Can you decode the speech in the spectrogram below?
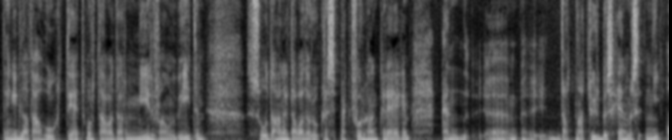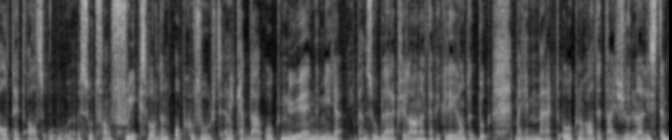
denk ik dat dat hoog tijd wordt dat we daar meer van weten. Zodanig dat we daar ook respect voor gaan krijgen en ehm, dat natuurbeschermers niet altijd als een soort van freaks worden opgevoerd. En ik heb dat ook nu in de media. Ik ben zo blij dat ik veel aandacht heb gekregen rond het boek. Maar je merkt ook nog altijd dat journalisten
